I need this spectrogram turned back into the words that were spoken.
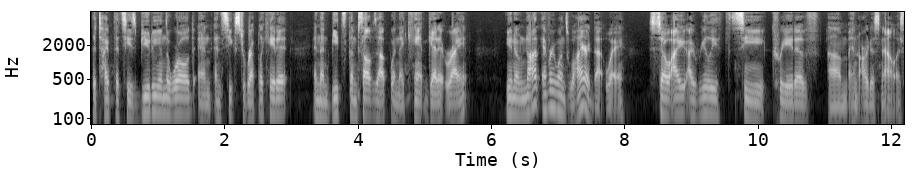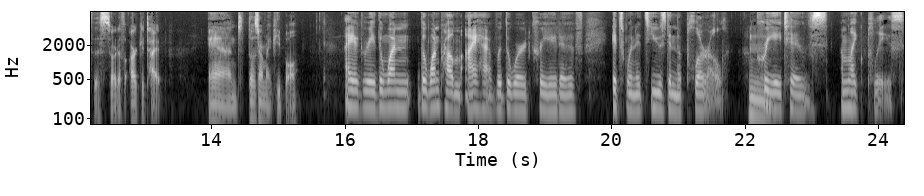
the type that sees beauty in the world and, and seeks to replicate it and then beats themselves up when they can't get it right. You know, not everyone's wired that way. So I, I really see creative um, and artists now as this sort of archetype, and those are my people. I agree. The one the one problem I have with the word creative, it's when it's used in the plural. Hmm. Creatives. I'm like, please.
